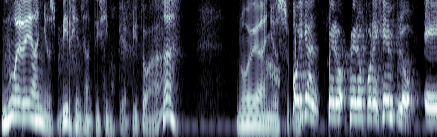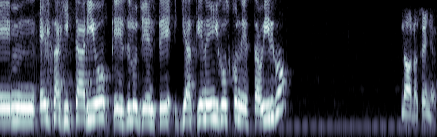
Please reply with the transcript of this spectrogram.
Nueve años, Virgen Santísima. Tiempito, ¿ah? Ah, Nueve años. Oigan, pero, pero por ejemplo, em, el Sagitario, que es el oyente, ¿ya tiene hijos con esta Virgo? No, no, señor.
